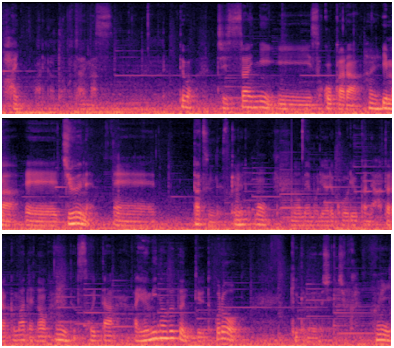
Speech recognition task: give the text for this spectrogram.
はい、ありがとうございます。では実際にそこから今、はい、えー、10年、えー経つんですけれども、このメモリアル交流館で働くまでの、ちょっとそういった歩みの部分っていうところを聞いてもよろしいでしょうか？はい。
